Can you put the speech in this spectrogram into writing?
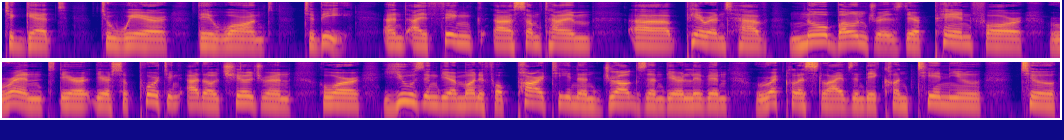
to get to where they want to be. And I think uh, sometimes uh, parents have no boundaries. They're paying for rent. They're they're supporting adult children who are using their money for partying and drugs, and they're living reckless lives. And they continue to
